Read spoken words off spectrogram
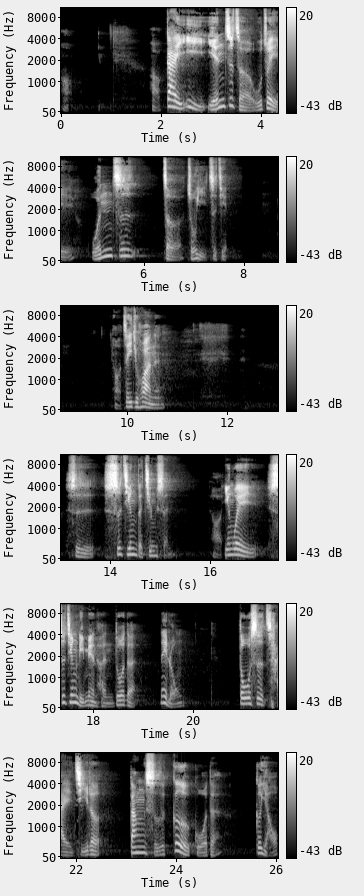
哦，啊，盖亦言之者无罪，闻之。者足以自见。啊，这一句话呢，是《诗经》的精神啊，因为《诗经》里面很多的内容都是采集了当时各国的歌谣，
